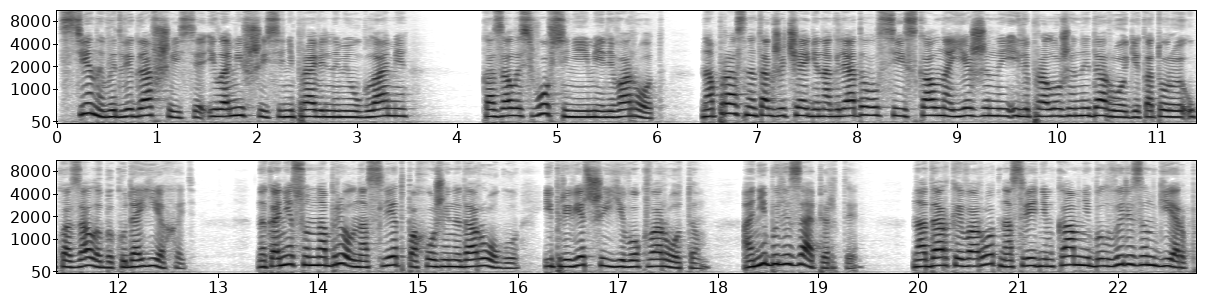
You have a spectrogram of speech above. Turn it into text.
Стены, выдвигавшиеся и ломившиеся неправильными углами, казалось, вовсе не имели ворот. Напрасно также Чагин оглядывался и искал наезженной или проложенной дороги, которая указала бы, куда ехать. Наконец он набрел на след, похожий на дорогу, и приведший его к воротам. Они были заперты. Над аркой ворот на среднем камне был вырезан герб,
